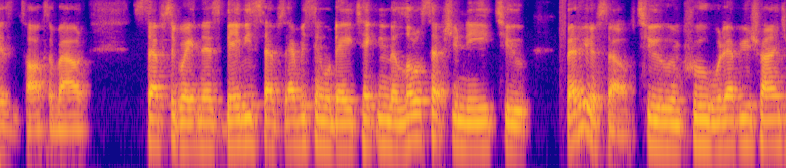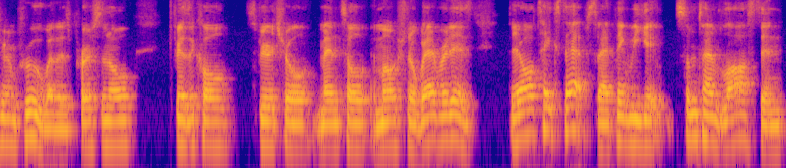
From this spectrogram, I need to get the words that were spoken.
is and talks about steps to greatness, baby steps every single day, taking the little steps you need to better yourself, to improve whatever you're trying to improve, whether it's personal, physical, spiritual, mental, emotional, whatever it is. they all take steps. And I think we get sometimes lost in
